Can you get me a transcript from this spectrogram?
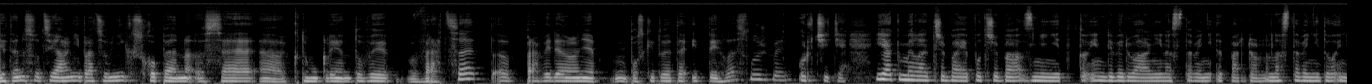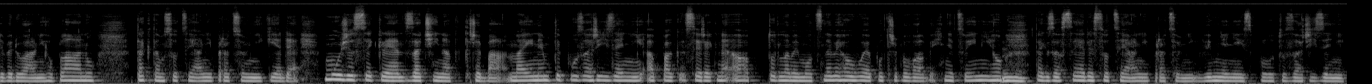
Je ten sociální pracovník schopen se eh, k tomu klientovi vracet eh, pravidelně? Poskytujete i tyhle služby? Určitě. Jakmile třeba je potřeba změnit to individuální nastavení, eh, pardon, nastavení toho individuálního plánu, tak tam sociální pracovník jede. Může si klient začínat třeba na jiném typu zařízení a pak si řekne, a tohle mi moc nevyhovuje, potřeboval bych něco jiného, mm. tak zase jede sociální pracovník, vymění spolu to zařízení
